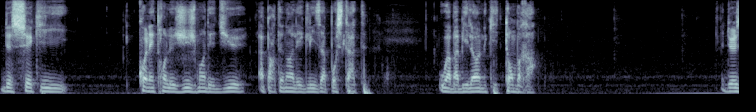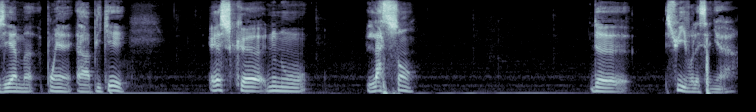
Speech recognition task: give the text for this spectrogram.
de ceux qui connaîtront le jugement des dieux appartenant à l'Église apostate ou à Babylone qui tombera? Deuxième point à appliquer, est-ce que nous nous lassons de suivre le Seigneur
